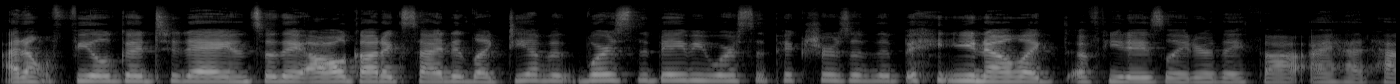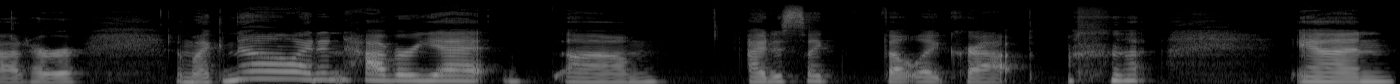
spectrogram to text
I don't feel good today." And so they all got excited like, "Do you have a, where's the baby? Where's the pictures of the baby?" You know, like a few days later they thought I had had her. I'm like, "No, I didn't have her yet. Um I just like felt like crap." and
